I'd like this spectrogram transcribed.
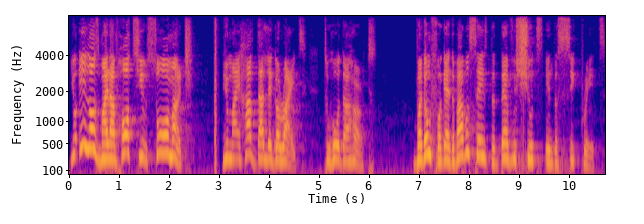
Your in-laws might have hurt you so much. You might have that legal right to hold that hurt. But don't forget, the Bible says the devil shoots in the secret.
